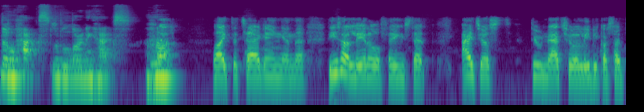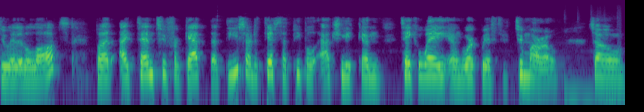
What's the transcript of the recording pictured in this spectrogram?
little hacks, little learning hacks. Uh-huh. Yeah, like the tagging and the, these are little things that I just do naturally because I do it a lot. But I tend to forget that these are the tips that people actually can take away and work with tomorrow. So,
